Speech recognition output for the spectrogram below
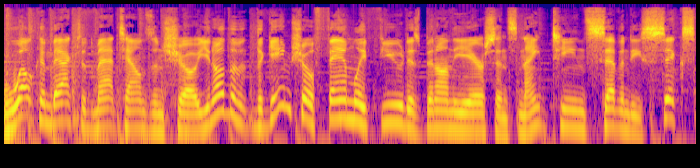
Welcome back to the Matt Townsend Show. You know, the, the game show Family Feud has been on the air since 1976,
